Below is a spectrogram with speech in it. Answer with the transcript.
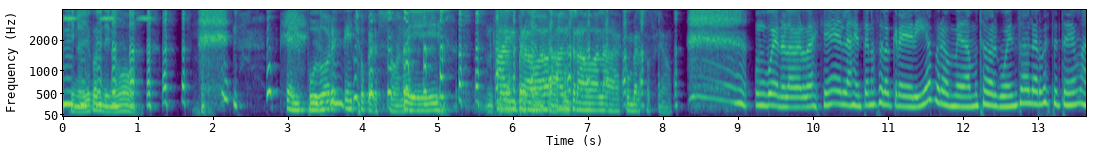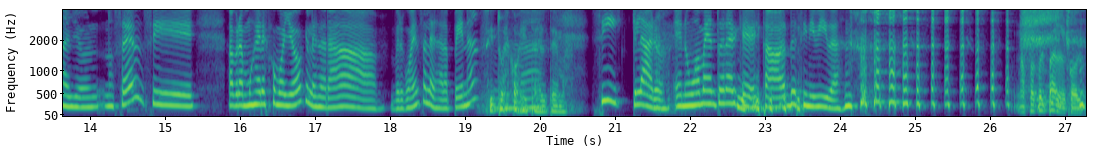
Si no, yo continúo. El pudor hecho persona. Sí. ha entrado, ha presentamos. entrado a la conversación. Bueno, la verdad es que la gente no se lo creería, pero me da mucha vergüenza hablar de este tema. Yo no sé si habrá mujeres como yo que les dará vergüenza, les dará pena. Si tú escogiste dará- el tema. Sí, claro, en un momento en el que estaba desinhibida. No fue culpa del alcohol.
